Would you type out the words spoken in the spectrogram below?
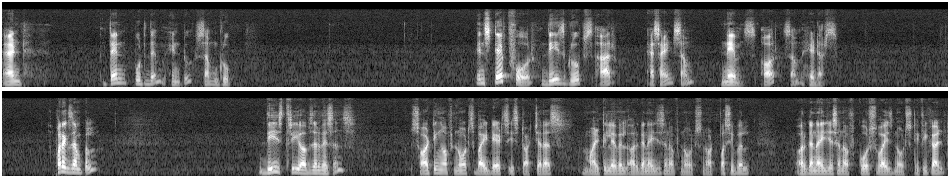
and then put them into some group. In step 4 these groups are assigned some names or some headers. For example, these three observations sorting of notes by dates is torturous, multi-level organization of notes not possible, organization of course wise notes difficult.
